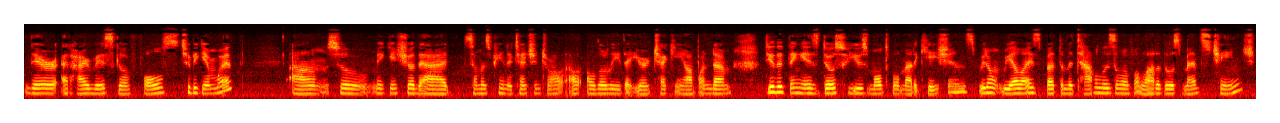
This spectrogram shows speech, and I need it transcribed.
they're at high risk of falls to begin with. Um, so making sure that someone's paying attention to el- elderly, that you're checking up on them. The other thing is those who use multiple medications. We don't realize, but the metabolism of a lot of those meds change.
